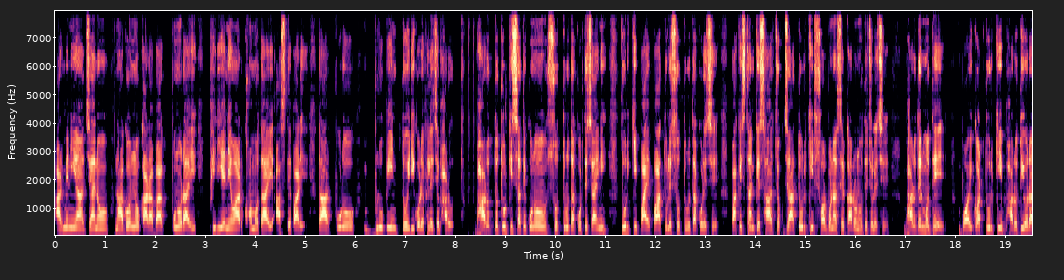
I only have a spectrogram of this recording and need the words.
আর্মেনিয়া যেন নাগর্ণ কারাবাগ পুনরায় ফিরিয়ে নেওয়ার ক্ষমতায় আসতে পারে। তার পুরো ব্লুপ্রিন্ট তৈরি করে ফেলেছে ভারত। ভারত তো তুর্কির সাথে কোনো শত্রুতা করতে চায়নি। তুর্কি পায়ে পা তুলে শত্রুতা করেছে। পাকিস্তানকে সাহায্য, যা তুর্কির সর্বনাশের কারণ হতে চলেছে। ভারতের মধ্যে বয়কট তুর্কি ভারতীয়রা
